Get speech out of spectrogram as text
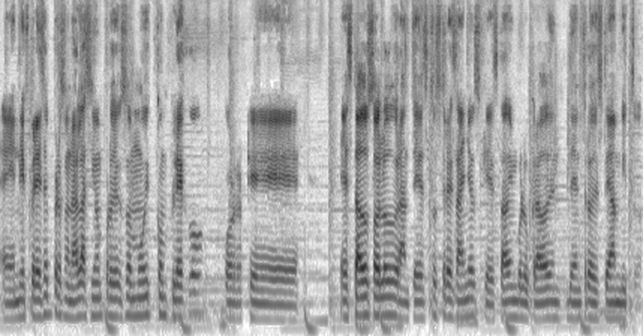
en mi experiencia personal ha sido un proceso muy complejo porque he estado solo durante estos tres años que he estado involucrado dentro de este ámbito.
